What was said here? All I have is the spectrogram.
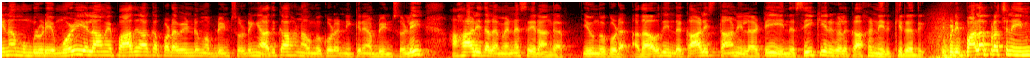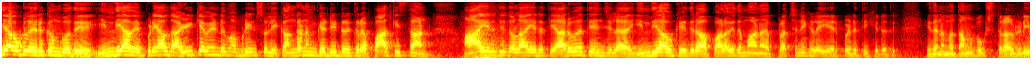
இனம் உங்களுடைய மொழி எல்லாமே பாதுகாக்கப்பட வேண்டும் அப்படின்னு சொல்கிறீங்க அதுக்காக நான் உங்க கூட நிற்கிறேன் அப்படின்னு சொல்லி அகாலிதளம் என்ன செய்கிறாங்க இவங்க கூட. அதாவது இந்த காலிஸ்தான் இல்லாட்டி இந்த சீக்கியர்களுக்காக நிற்கிறது. இப்படி பல பிரச்சனை இந்தியாவுக்குள்ள இருக்கும்போது இந்தியாவை எப்படியாவது அழிக்க வேண்டும் அப்படின்னு சொல்லி கங்கணம் கேட்டுட்டு இருக்கிற பாகிஸ்தான் ஆயிரத்தி தொள்ளாயிரத்தி அறுபத்தி அஞ்சில் இந்தியாவுக்கு எதிராக பலவிதமான பிரச்சனைகளை ஏற்படுத்துகிறது. இதை நம்ம தமிழ் பட்சத்தில் ஆல்ரெடி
